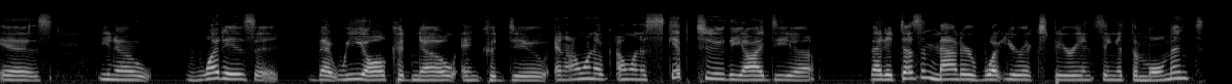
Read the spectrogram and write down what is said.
is, you know, what is it that we all could know and could do? And I want to I want to skip to the idea that it doesn't matter what you're experiencing at the moment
